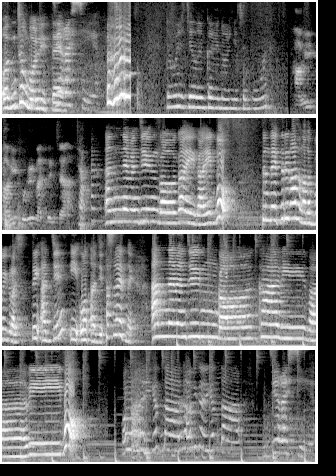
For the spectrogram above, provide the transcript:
엄청 멀리 Где 있대. Россия? Давай сделаем камень, ножницы, бумага. 가위바위보를 만들자 자, 안 내면 진 거 가위가위보! 근데 들어가서 나도 выиграть. Ты один и он один. Последний. 안 내면 진 거 가위바위보! 와, 이겼다. 가위가 이겼다. Где Россия?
